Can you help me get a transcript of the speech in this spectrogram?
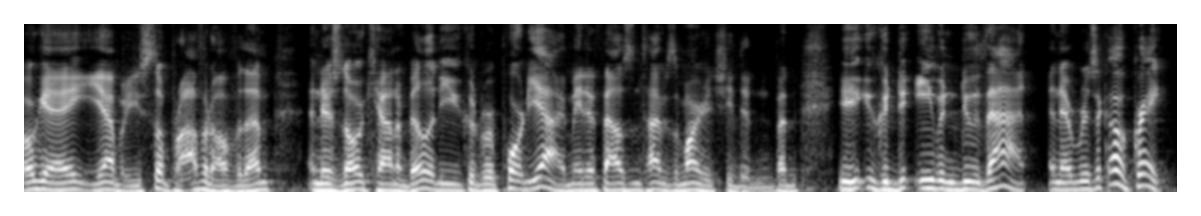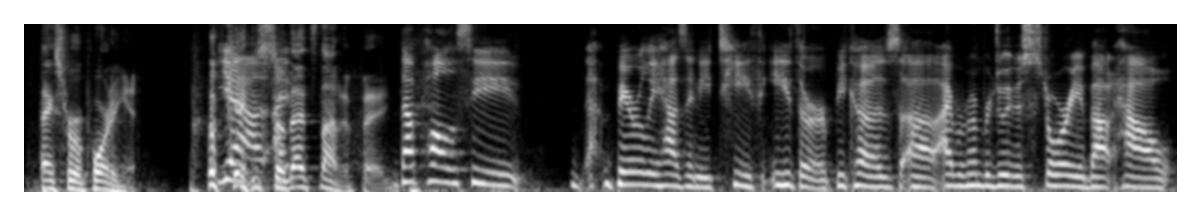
Okay, yeah, but you still profit off of them, and there's no accountability. You could report, yeah, I made a thousand times the market, she didn't, but you, could even do that, and everybody's like, oh, great, thanks for reporting it. Okay, yeah, so I, that's not a thing. That policy barely has any teeth either because uh, I remember doing a story about how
